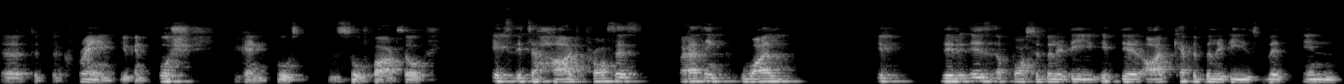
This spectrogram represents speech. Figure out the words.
the, the, the crane. You can push, you can go so far. So it's it's a hard process, but I think while if there is a possibility, if there are capabilities within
